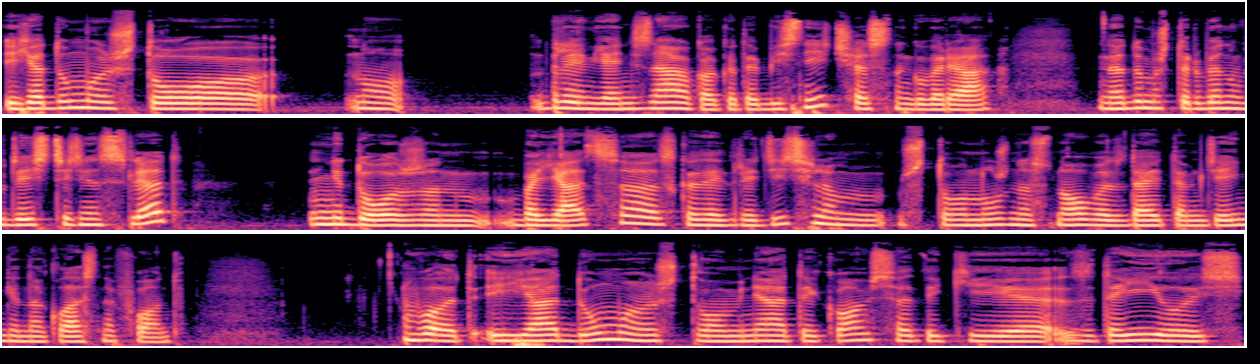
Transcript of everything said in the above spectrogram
И я думаю, что, ну, блин, я не знаю, как это объяснить, честно говоря, но я думаю, что ребенок в 10-11 лет не должен бояться сказать родителям, что нужно снова сдать там деньги на классный фонд. Вот, и я думаю, что у меня тайком все-таки затаилась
